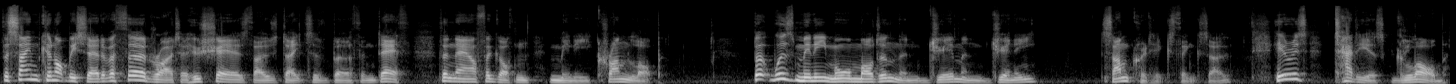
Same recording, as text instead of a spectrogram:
The same cannot be said of a third writer who shares those dates of birth and death, the now forgotten Minnie Crunlop. But was Minnie more modern than Jim and Ginny? Some critics think so. Here is Thaddeus Glob,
